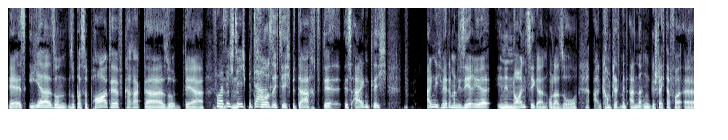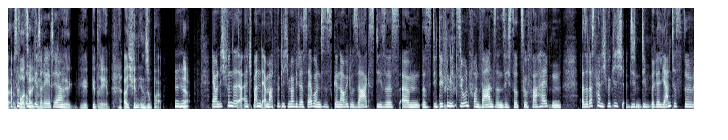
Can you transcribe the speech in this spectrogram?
er ist eher so ein super supportive Charakter, so der Vorsichtig, bedacht. Vorsichtig, bedacht. Der ist eigentlich eigentlich hätte man die Serie in den 90ern oder so äh, komplett mit anderen Geschlechtervorzeichen äh, Vorzeichen, umgedreht, ja. äh, ge- gedreht. Aber ich finde ihn super. Mhm. Ja. Ja, und ich finde halt spannend, er macht wirklich immer wieder dasselbe und es ist genau wie du sagst, dieses, ähm, das ist die Definition von Wahnsinn, sich so zu verhalten. Also das fand ich wirklich die, die brillanteste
